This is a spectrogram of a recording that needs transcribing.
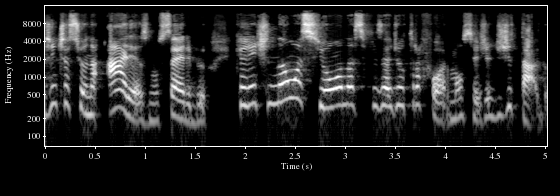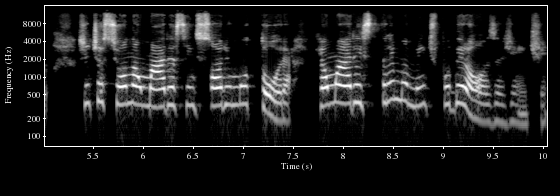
gente aciona áreas no cérebro que a gente não aciona se fizer de outra forma, ou seja, digitado. A gente aciona uma área sensório-motora, que é uma área extremamente poderosa, gente.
